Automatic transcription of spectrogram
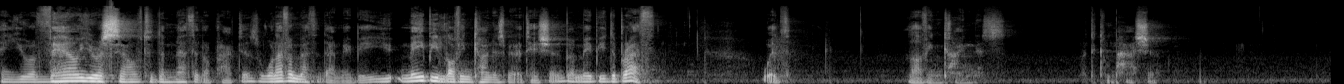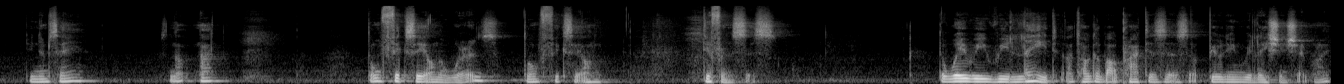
And you avail yourself to the method of practice, whatever method that may be. You, may be loving kindness meditation, but maybe the breath with loving kindness, with compassion. You know what I'm saying? It's not, not don't fixate on the words, don't fixate on differences. The way we relate, I talk about practices of building relationship, right?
